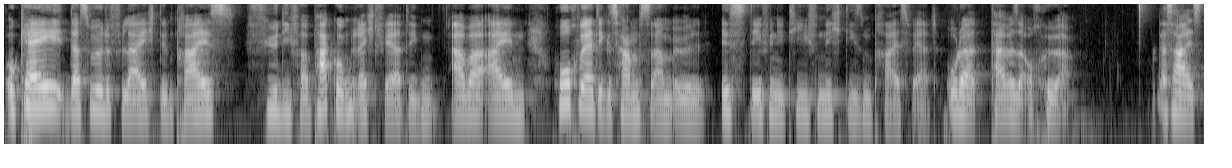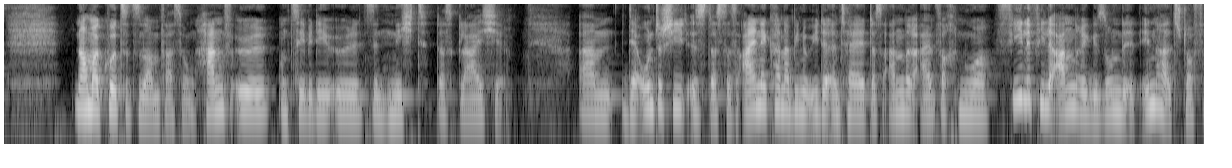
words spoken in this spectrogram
Okay, das würde vielleicht den Preis für die Verpackung rechtfertigen, aber ein hochwertiges Hanfsamenöl ist definitiv nicht diesen Preis wert oder teilweise auch höher. Das heißt, nochmal kurze Zusammenfassung. Hanföl und CBD-Öl sind nicht das gleiche. Ähm, der Unterschied ist, dass das eine Cannabinoide enthält, das andere einfach nur viele, viele andere gesunde Inhaltsstoffe,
